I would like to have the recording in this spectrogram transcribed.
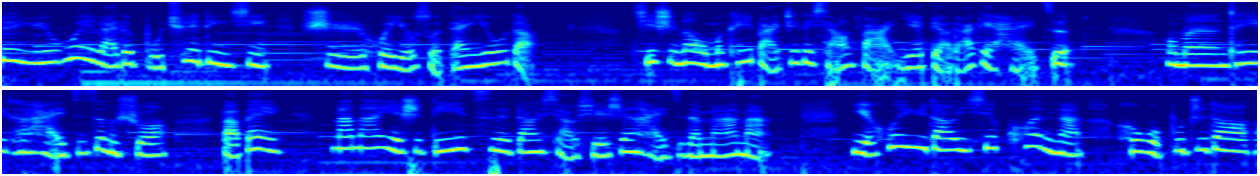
对于未来的不确定性是会有所担忧的。其实呢，我们可以把这个想法也表达给孩子。我们可以和孩子这么说：“宝贝，妈妈也是第一次当小学生孩子的妈妈，也会遇到一些困难和我不知道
